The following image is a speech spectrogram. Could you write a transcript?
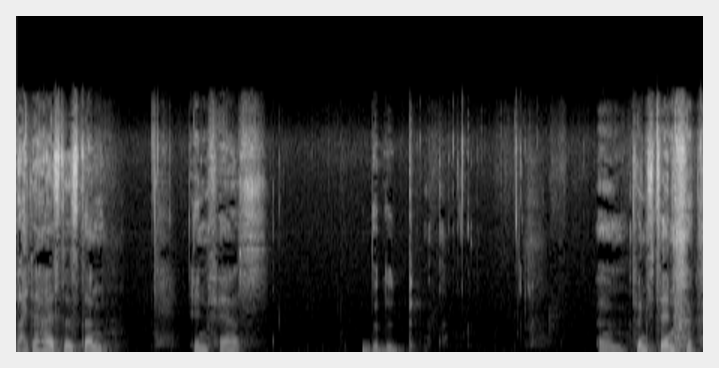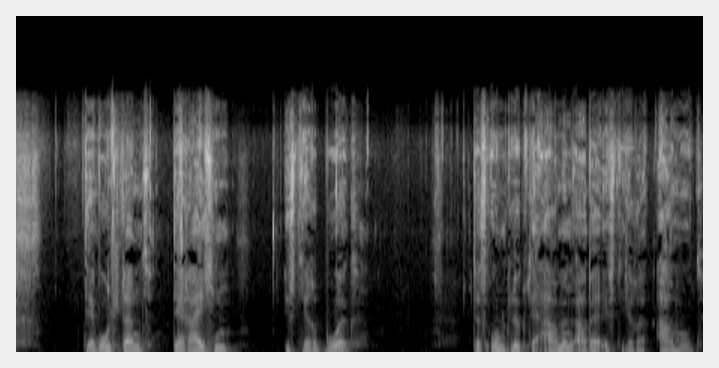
Weiter heißt es dann in Vers 15, der Wohlstand der Reichen ist ihre Burg, das Unglück der Armen aber ist ihre Armut.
